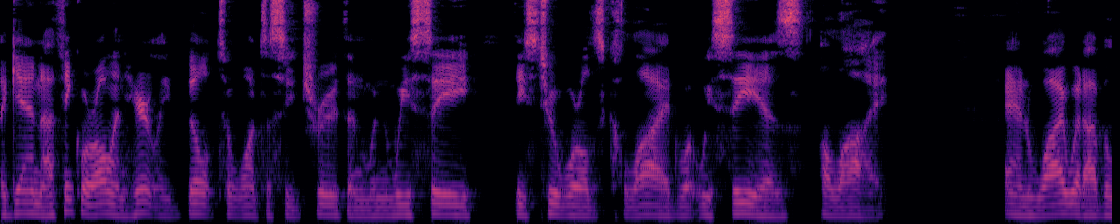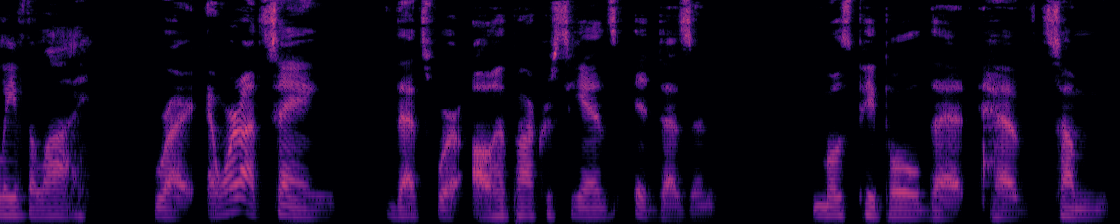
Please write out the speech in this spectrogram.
Again, I think we're all inherently built to want to see truth. And when we see these two worlds collide, what we see is a lie. And why would I believe the lie? Right. And we're not saying that's where all hypocrisy ends. It doesn't. Most people that have some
